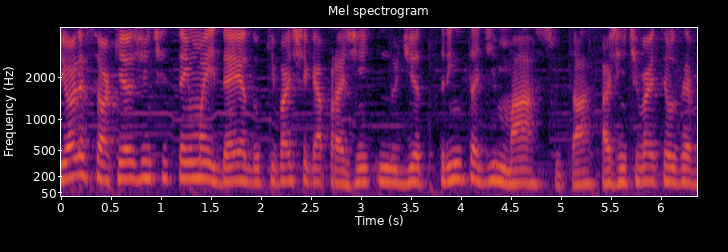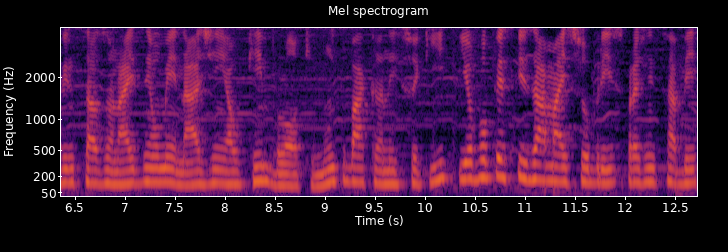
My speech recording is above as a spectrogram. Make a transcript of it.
E olha só, aqui a gente tem uma ideia do que vai chegar pra gente no dia 30 de março, tá? A gente vai ter os eventos sazonais em homenagem ao Ken Block. Muito bacana isso aqui. E eu vou pesquisar mais sobre isso pra gente saber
